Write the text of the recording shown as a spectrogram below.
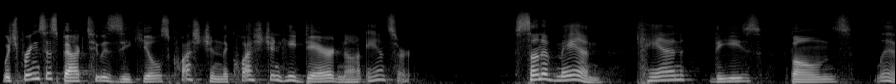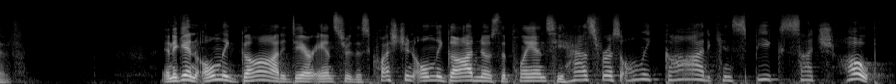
Which brings us back to Ezekiel's question, the question he dared not answer Son of Man, can these bones live? And again, only God dare answer this question. Only God knows the plans He has for us. Only God can speak such hope.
